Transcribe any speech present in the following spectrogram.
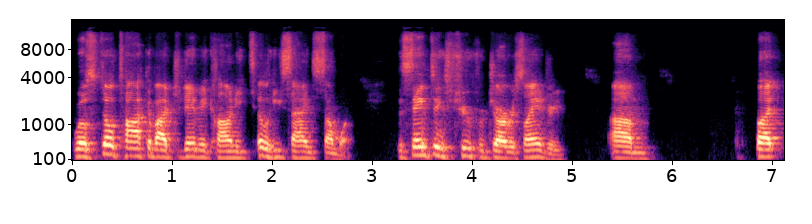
we'll still talk about Jadeveon Clowney till he signs someone. The same thing's true for Jarvis Landry. Um, but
